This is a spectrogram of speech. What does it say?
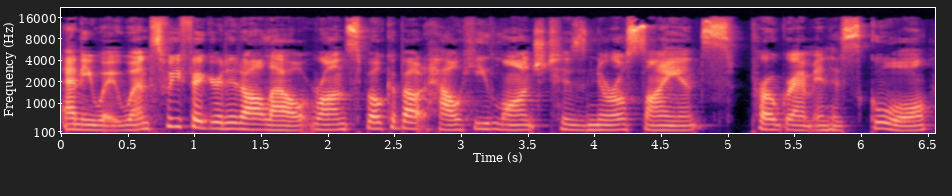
Anyway, once we figured it all out, Ron spoke about how he launched his neuroscience program in his school.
